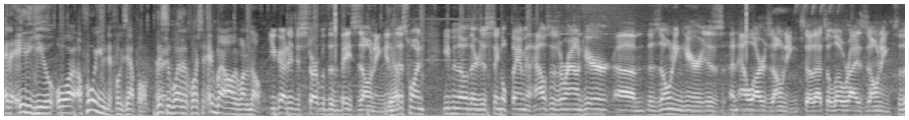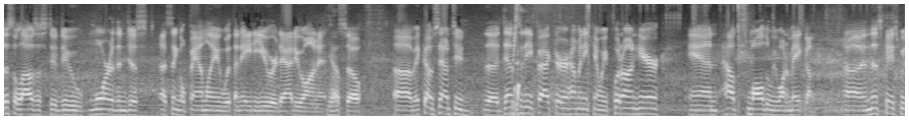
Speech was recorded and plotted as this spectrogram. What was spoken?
and an ADU or a four unit, for example? This is one of the questions everybody always want to know. You got to just start with the base zoning. And Yep. this one, even though they're just single family houses around here, um, the zoning here is an LR zoning. So that's a low rise zoning. So this allows us to do more than just a single family with an ADU or DADU on it. Yep. So um, it comes down to the density factor, how many can we put on here, and how small do we want to make them. Uh, in this case, we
